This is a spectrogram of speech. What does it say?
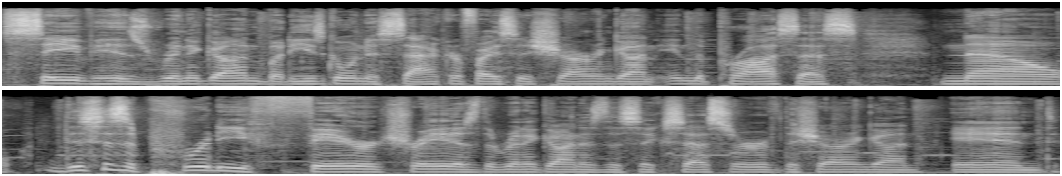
save his Rinnegan, but he's going to sacrifice his Sharingan in the process. Now, this is a pretty fair trade as the Rinnegan is the successor of the Sharingan, and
